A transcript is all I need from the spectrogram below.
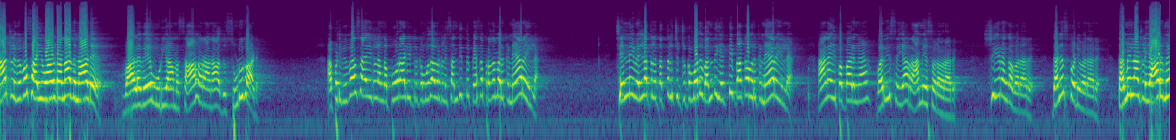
நாட்டில் விவசாயி வாழ்றானா அது நாடு. வாழவே முடியாம சாகரானா அது சுடுகாடு. அப்படி விவசாயிகள் அங்க போராடிட்டு இருக்கும்போது அவர்களை சந்தித்து பேச பிரதமருக்கு நேரம் இல்லை. சென்னை வெள்ளத்துல தத்தளிச்சிட்டிருக்கும் போது வந்து எட்டி பார்க்க அவருக்கு நேரம் இல்லை. ஆனா இப்ப பாருங்க வரிசையா ராமேஸ்வரம் வராரு ஸ்ரீரங்கம் வராரு தனுஷ்கோடி வராரு. தமிழ்நாட்டில் யாருமே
